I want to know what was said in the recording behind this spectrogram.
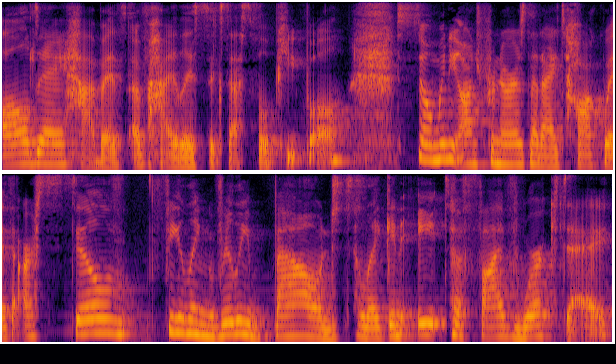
all day habits of highly successful people. So many entrepreneurs that I talk with are still feeling really bound to like an eight to five work day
